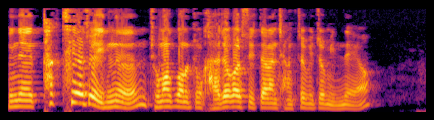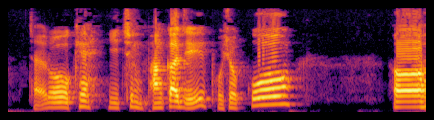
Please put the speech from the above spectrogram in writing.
굉장히 탁 트여져 있는 조망권을 좀 가져갈 수 있다는 장점이 좀 있네요. 자, 이렇게 2층 방까지 보셨고, 어,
